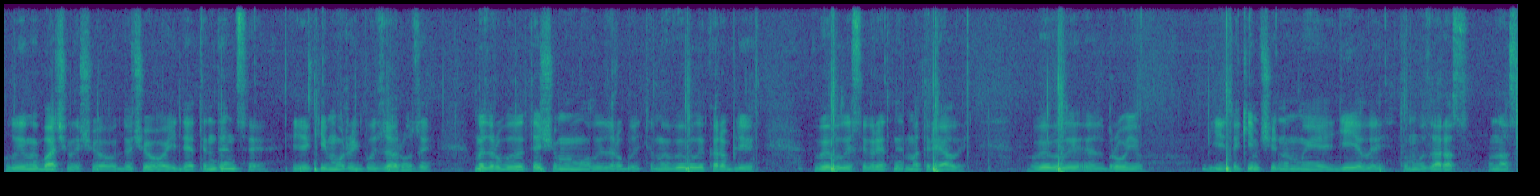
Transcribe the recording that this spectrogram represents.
Коли ми бачили, що до чого йде тенденція, які можуть бути загрози, ми зробили те, що ми могли зробити. Ми вивели кораблі, вивели секретні матеріали, вивели е, зброю. І таким чином ми діяли, тому зараз у нас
